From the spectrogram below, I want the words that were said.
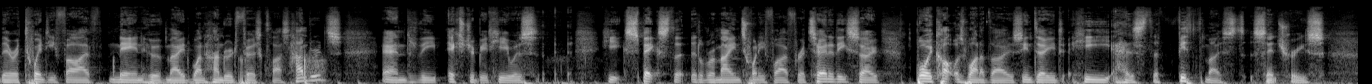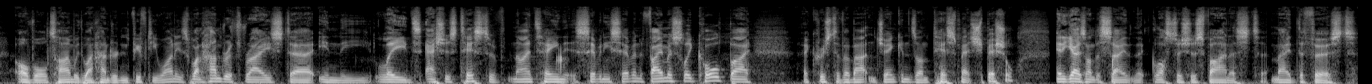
there are 25 men who have made 100 first class hundreds. And the extra bit here was he expects that it'll remain 25 for eternity. So Boycott was one of those. Indeed, he has the fifth most centuries of all time with 151. His 100th raised uh, in the Leeds Ashes Test of 1977, famously called by uh, Christopher Martin Jenkins on Test Match Special. And he goes on to say that Gloucestershire's finest made the first,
